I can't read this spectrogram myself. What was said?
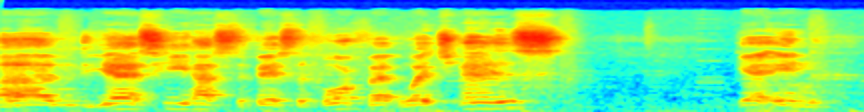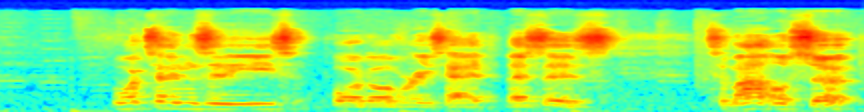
And yes, he has to face the forfeit, which is getting four tins of these poured over his head. This is tomato soup,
